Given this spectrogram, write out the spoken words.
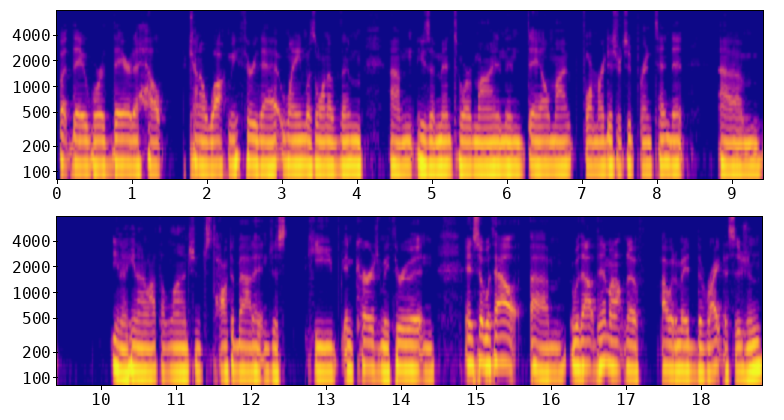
but they were there to help kind of walk me through that. Wayne was one of them. Um, he's a mentor of mine, and then Dale, my former district superintendent. Um, you know, he and I went out to lunch and just talked about it and just he encouraged me through it and and so without um without them I don't know if I would have made the right decision.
